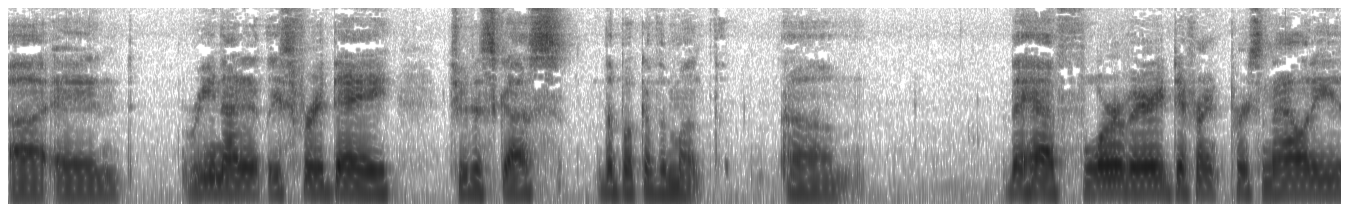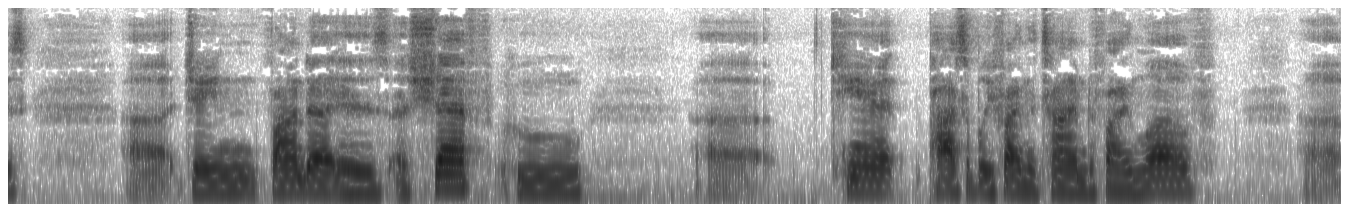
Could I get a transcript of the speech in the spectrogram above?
uh, and reunited at least for a day to discuss the book of the month. Um, they have four very different personalities. Uh, Jane Fonda is a chef who uh, can't possibly find the time to find love. Uh,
